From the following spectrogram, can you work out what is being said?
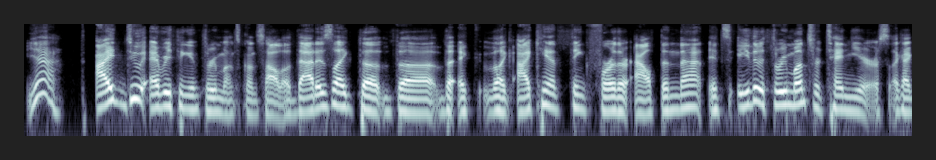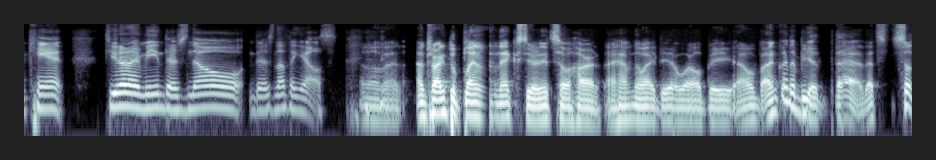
Yeah. I do everything in three months, Gonzalo. That is like the the the like I can't think further out than that. It's either three months or ten years. Like I can't do you know what I mean? There's no, there's nothing else. oh man, I'm trying to plan next year. And it's so hard. I have no idea where I'll be. I'm, I'm gonna be a dad. That's so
